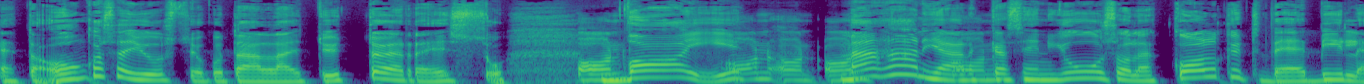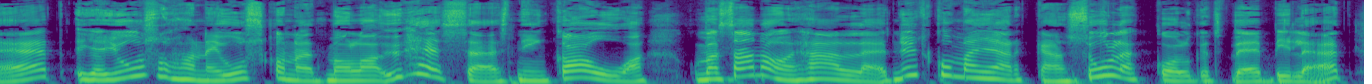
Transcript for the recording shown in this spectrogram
että onko se just joku tällainen tyttöjen reissu. On, vai on, on, on, mähän järkkäsin on. Juusolle 30V-bileet. Ja Juusohan ei uskonut, että me ollaan yhdessä edes niin kauan. Kun mä sanoin hänelle, että nyt kun mä järkkään sulle 30V-bileet,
